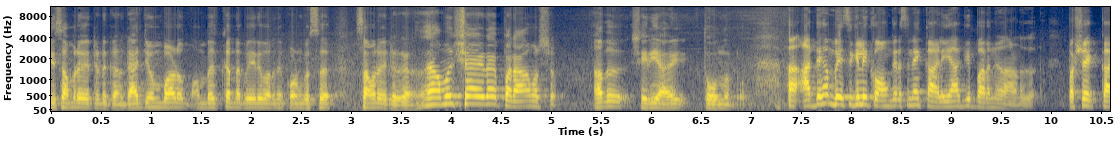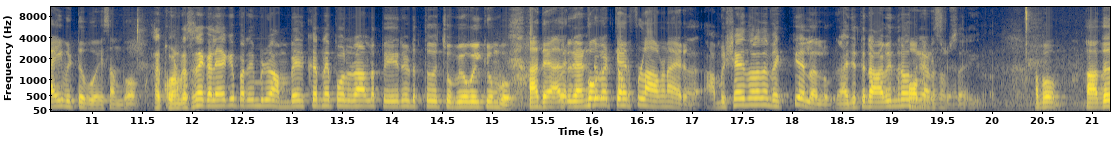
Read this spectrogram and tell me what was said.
ഈ സമരം ഏറ്റെടുക്കുകയാണ്. രാജ്യമെമ്പാടും അംബേദ്കറിന്റെ പേര് പറഞ്ഞ് കോൺഗ്രസ് സമരം ഏറ്റെടുക്കുകയാണ്. അമിത്ഷായുടെ പരാമർശം. അത് ശരിയായി തോന്നുന്നുണ്ടോ? അദ്ദേഹം ബേസിക്കലി കോൺഗ്രസിനെ കളിയാക്കി പറഞ്ഞതാണത്. പക്ഷേ കൈ വിട്ടുപോയി സംഭവം കോൺഗ്രസിനെ കളിയാക്കി പറയുമ്പോഴും അംബേദ്കറിനെ പോലെ ഒരാളുടെ പേരെടുത്ത് വെച്ച് ഉപയോഗിക്കുമ്പോൾ അതെ കെയർഫുൾ ആവണമായിരുന്നു. അമിത്ഷാ എന്ന് പറയുന്ന വ്യക്തിയല്ലല്ലോ രാജ്യത്തിന്റെ ആഭ്യന്തരമന്ത്രിയാണ് സംസാരിക്കുന്നത്. അപ്പോൾ അത്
